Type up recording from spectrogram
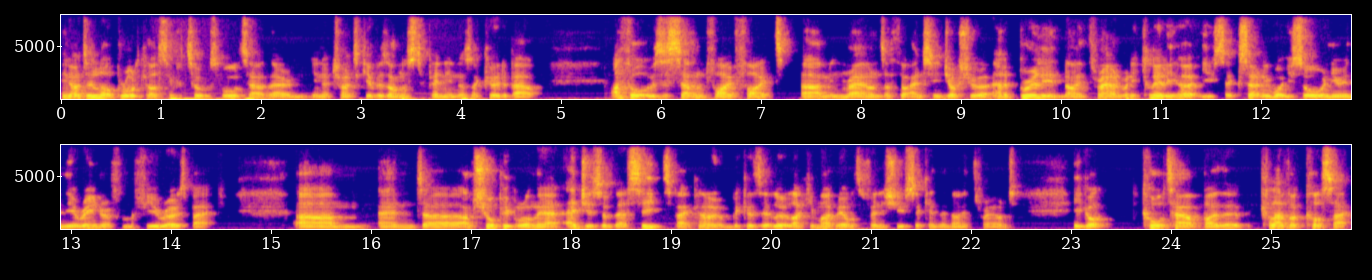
You know, I did a lot of broadcasting for Talk Sports out there, and you know, trying to give as honest opinion as I could about. I thought it was a seven-five fight um, in rounds. I thought Anthony Joshua had a brilliant ninth round when he clearly hurt Usyk. Certainly, what you saw when you're in the arena from a few rows back. Um, and uh, I'm sure people were on the edges of their seats back home because it looked like he might be able to finish Usyk in the ninth round. He got caught out by the clever Cossack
